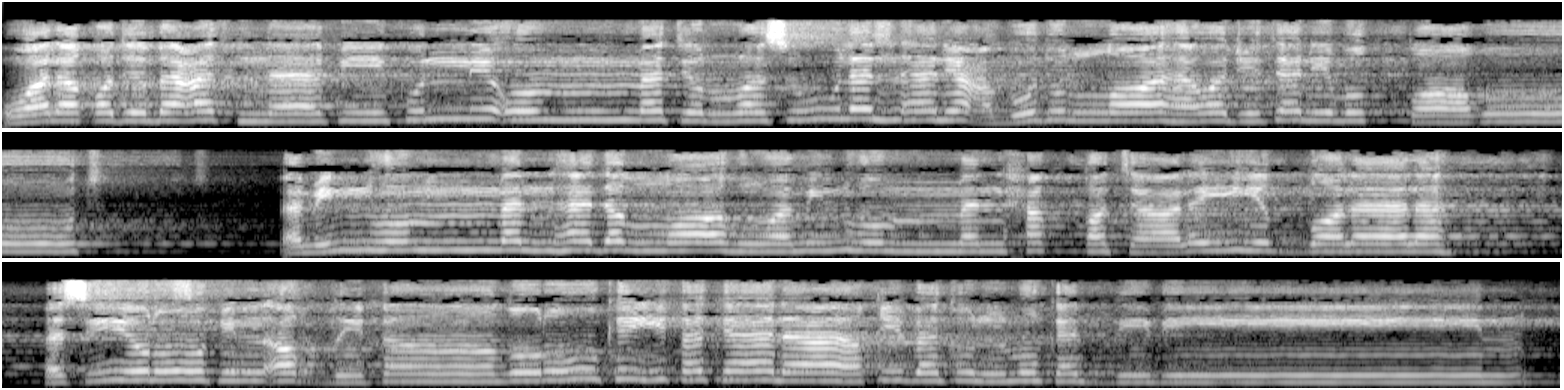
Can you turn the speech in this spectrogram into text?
ولقد بعثنا في كل أمة رسولا أن اعبدوا الله واجتنبوا الطاغوت. فمنهم من هدى الله ومنهم من حقت عليه الضلالة. فسيروا في الأرض فانظروا كيف كان عاقبة المكذبين.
